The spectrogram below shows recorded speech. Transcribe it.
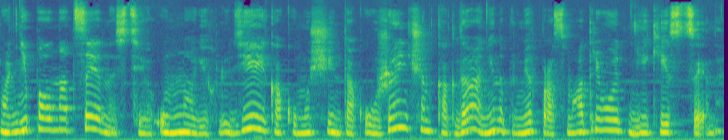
неполноценности у многих людей, как у мужчин, так и у женщин, когда они, например, просматривают некие сцены.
